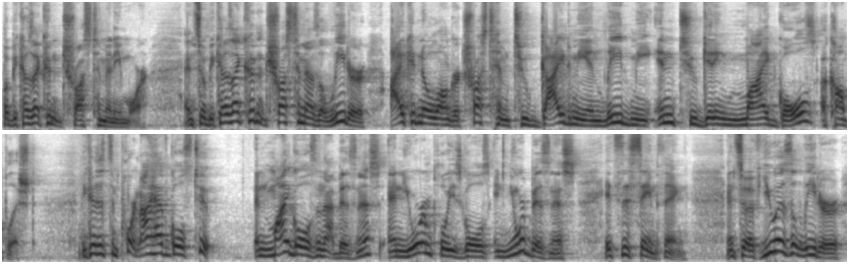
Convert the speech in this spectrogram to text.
but because I couldn't trust him anymore. And so, because I couldn't trust him as a leader, I could no longer trust him to guide me and lead me into getting my goals accomplished. Because it's important, I have goals too and my goals in that business and your employees' goals in your business, it's the same thing. And so if you as a leader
